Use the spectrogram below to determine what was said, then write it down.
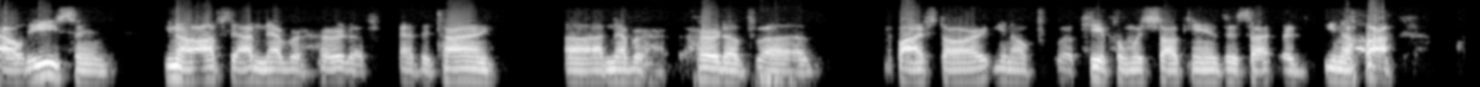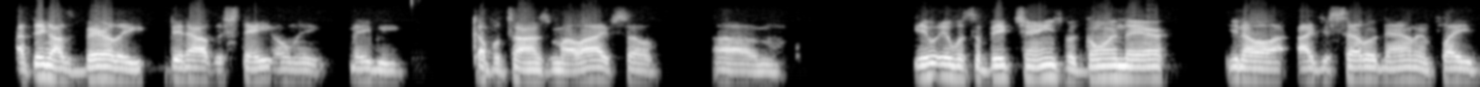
out east. And, you know, obviously I've never heard of at the time uh, I've never heard of uh, five star. You know, a kid from Wichita, Kansas. I, uh, you know, I, I, think I was barely been out of the state only maybe couple times in my life. So um, it, it, was a big change. But going there, you know, I, I just settled down and played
